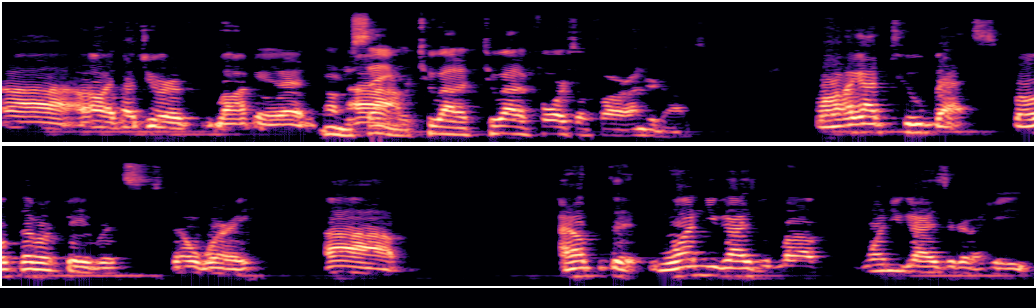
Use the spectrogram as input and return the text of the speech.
Uh, oh, I thought you were locking it in. No, I'm just saying Um, we're two out of two out of four so far underdogs. Well, I got two bets. Both of them are favorites. Don't worry. Uh, I don't think one you guys would love. One you guys are gonna hate.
